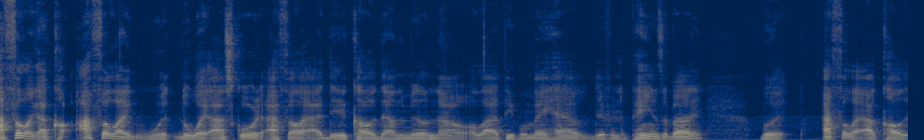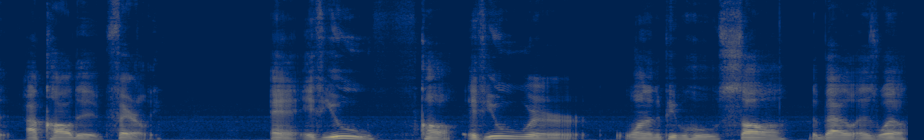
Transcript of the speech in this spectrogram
I felt like I call, I felt like with the way I scored, I felt like I did call it down the middle. Now a lot of people may have different opinions about it, but I feel like I called it I called it fairly. And if you call if you were one of the people who saw the battle as well,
